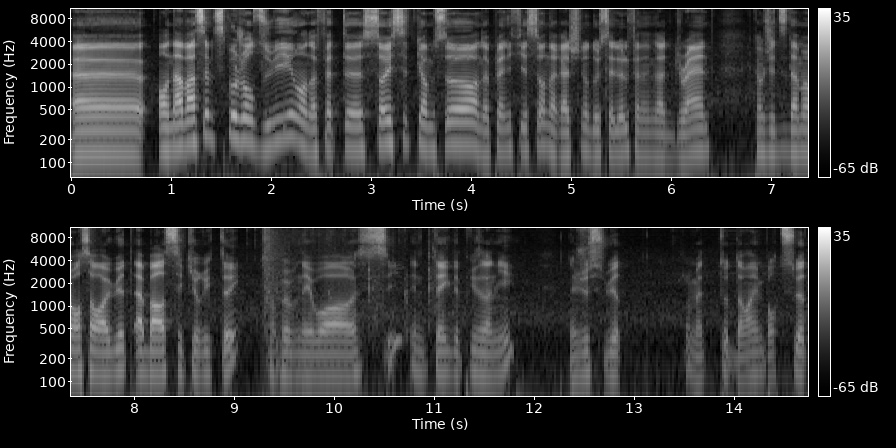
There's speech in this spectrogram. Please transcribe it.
On a avancé un petit peu aujourd'hui. On a fait ça ici comme ça. On a planifié ça. On a rajouté nos deux cellules, fait notre grant. Comme j'ai dit, demain on va savoir 8 à base sécurité. on peut venir voir ici. Une take de prisonniers. On a juste 8. Je vais mettre tout de même pour tout de suite.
